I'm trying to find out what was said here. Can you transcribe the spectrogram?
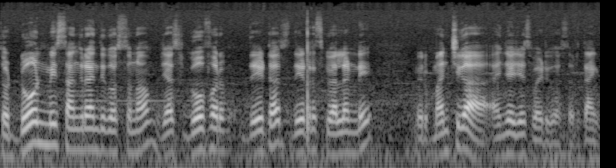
సో డోంట్ మిస్ సంక్రాంతికి వస్తున్నాం. Just go for theatres. థియేటర్స్కి వెళ్ళండి. మీరు మంచిగా ఎంజాయ్ చేసి బయటకు వస్తారు. Thank you.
